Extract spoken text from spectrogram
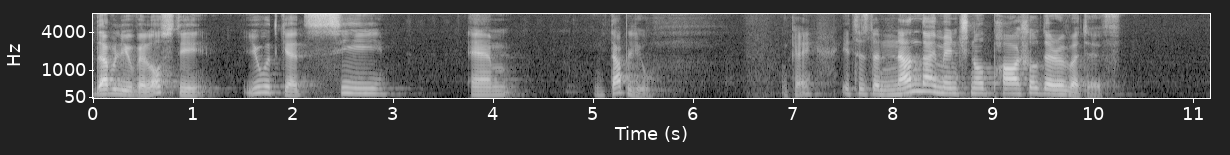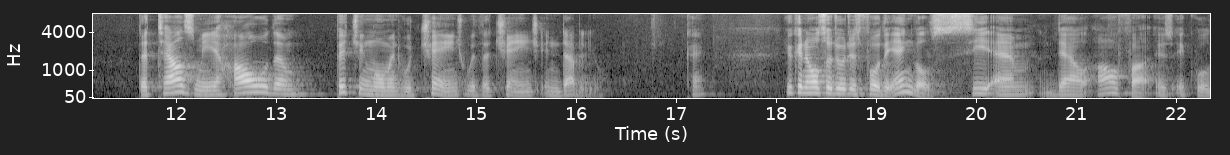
w velocity, you would get cmw. Okay? It is the non-dimensional partial derivative that tells me how the pitching moment would change with the change in w. Okay? You can also do this for the angles. Cm del alpha is equal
